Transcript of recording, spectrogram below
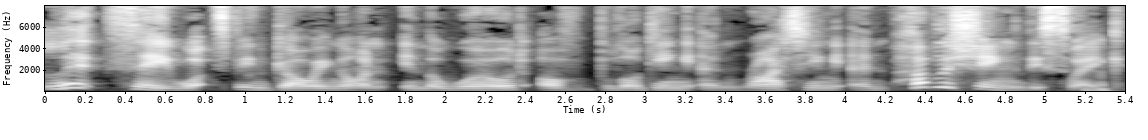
let's see what's been going on in the world of blogging and writing and publishing this week.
